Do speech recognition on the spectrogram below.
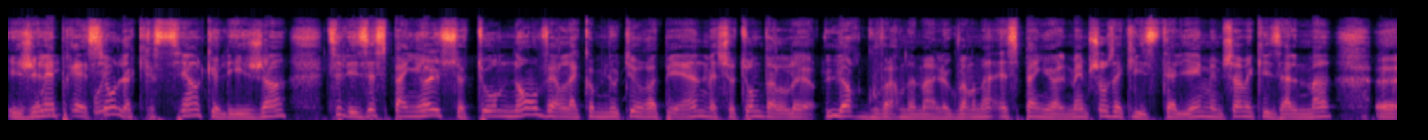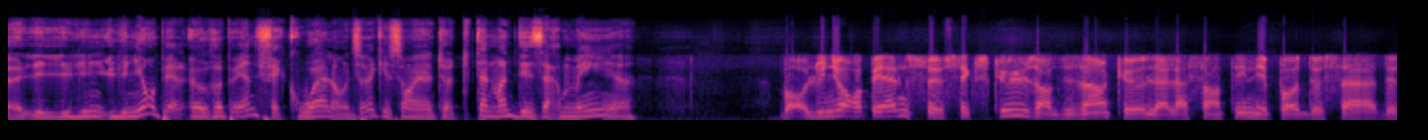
Et j'ai Oui, l'impression, oui. là, Christian, que les gens, tu sais, les Espagnols se tournent non vers la communauté européenne, mais se tournent vers leur, leur gouvernement, le gouvernement espagnol. Même chose avec les Italiens, même chose avec les Allemands. Euh, l'Union Européenne fait quoi? Là? On dirait qu'ils sont euh, totalement désarmés. euh. Bon, l'Union européenne se- s'excuse en disant que la, santé n'est pas de sa de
